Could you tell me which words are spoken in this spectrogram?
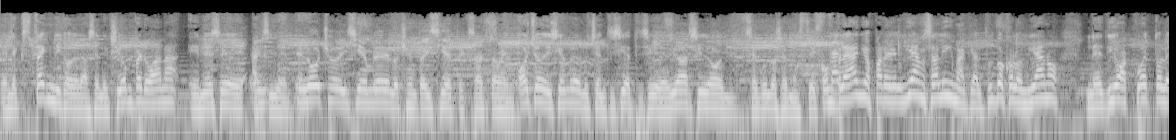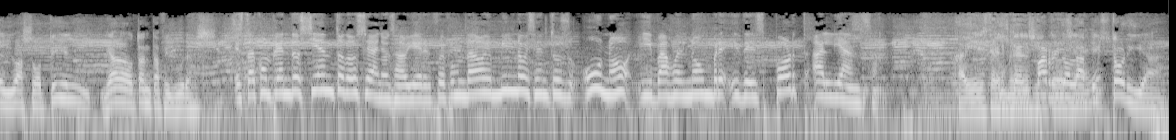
el ex técnico de la selección peruana en ese accidente. El, el 8 de diciembre del 87, exactamente. 8 de diciembre del 87, sí, debió haber sido el segundo semestre. Cumpleaños para el Alianza Lima, que al fútbol colombiano le dio a Cueto, le dio a Sotil, le ha dado tantas figuras. Está cumpliendo 112 años, Javier. Fue fundado en 1901 y bajo el nombre de Sport Alianza. Javier está El del barrio 112 La. Victoria,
